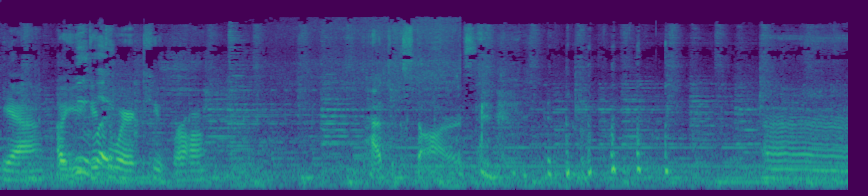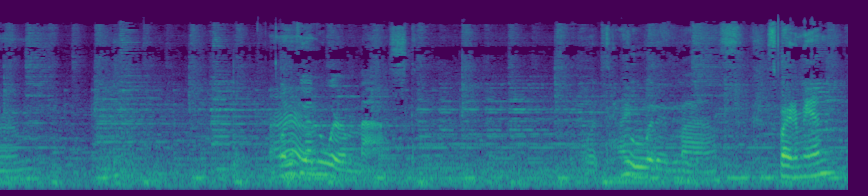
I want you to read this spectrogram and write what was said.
Yeah, but I'd you get like- to wear a cute bra. Patrick Stars. Um, What if you had to wear a mask? What type Who would of it mask? Spider-Man.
